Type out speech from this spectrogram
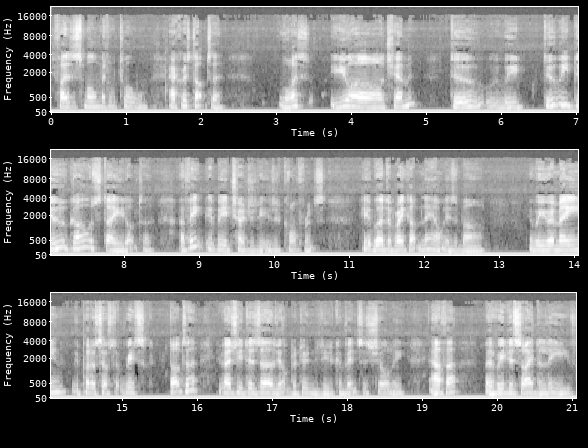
She finds a small metal tool. Acarus Doctor, was you are chairman? Do we do we do go or stay, Doctor? I think it'd be a tragedy if the conference it were to break up now, Isabel. If we remain, we put ourselves at risk. Doctor, you actually deserve the opportunity to convince us, surely. Alpha, but if we decide to leave,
